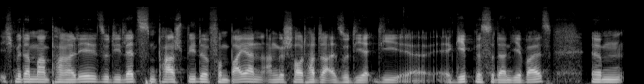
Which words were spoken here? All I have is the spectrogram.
ich mir dann mal parallel so die letzten paar Spiele von Bayern angeschaut hatte, also die, die äh, Ergebnisse dann jeweils. Ähm,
